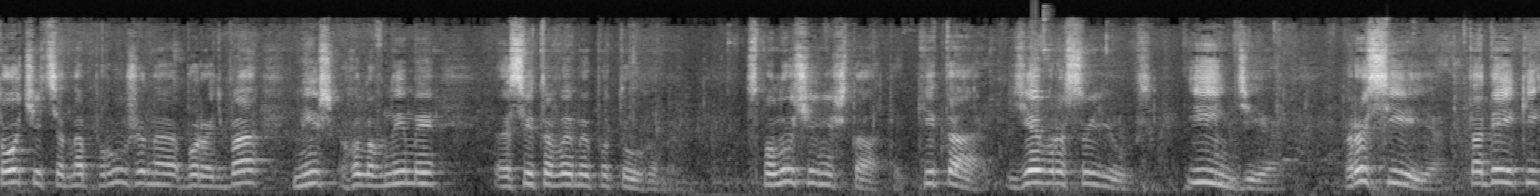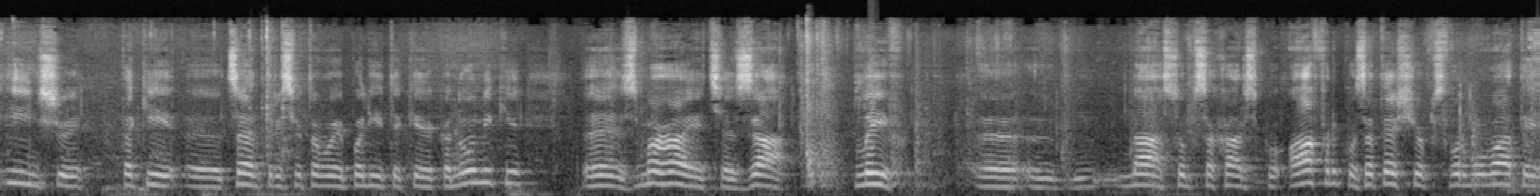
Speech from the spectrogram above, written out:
точиться напружена боротьба між головними е, світовими потугами: Сполучені Штати, Китай, Євросоюз, Індія, Росія та деякі інші такі е, центри світової політики і економіки е, змагаються за вплив е, на субсахарську Африку, за те, щоб сформувати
